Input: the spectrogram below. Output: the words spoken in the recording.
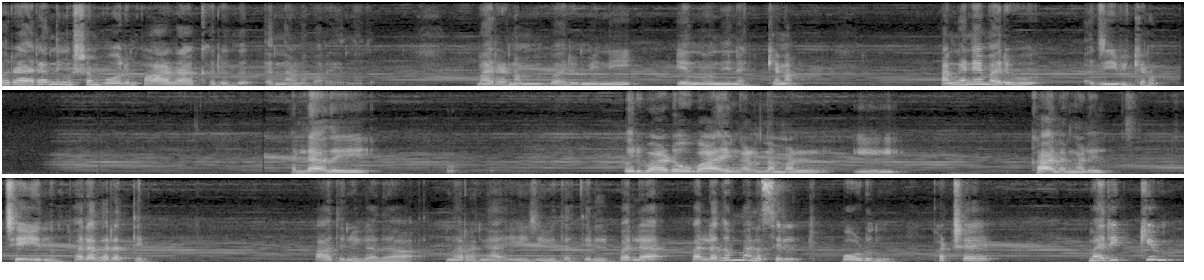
ഒരു അരനിമിഷം പോലും പാഴാക്കരുത് എന്നാണ് പറയുന്നത്. മരണം വരുമിനി എന്നു നനയ്ക്കണം. അങ്ങനെ മരുവ് ജീവിക്കണം. അല്ലാതെ ഒരുപാട് ഉപായങ്ങൾ നമ്മൾ ഈ കാലങ്ങളിൽ ചെയ്യുന്നു പലതരത്തിൽ. ആധുനികത നിറഞ്ഞ ഈ ജീവിതത്തിൽ പല പലതും മനസ്സിൽ ഓടുന്നു. പക്ഷേ മരിക്കും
